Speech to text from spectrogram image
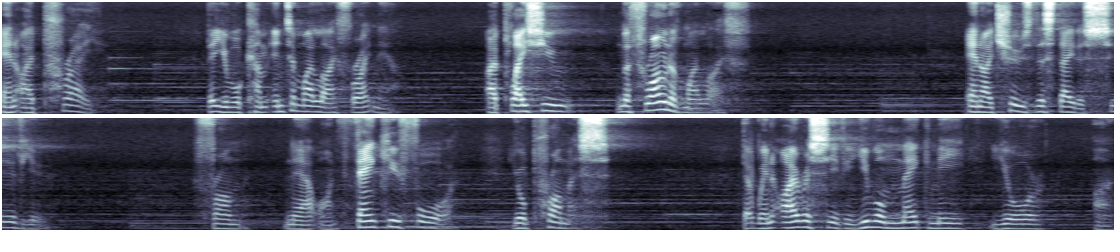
And I pray that you will come into my life right now. I place you on the throne of my life. And I choose this day to serve you from now on. Thank you for your promise that when I receive you, you will make me your own.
